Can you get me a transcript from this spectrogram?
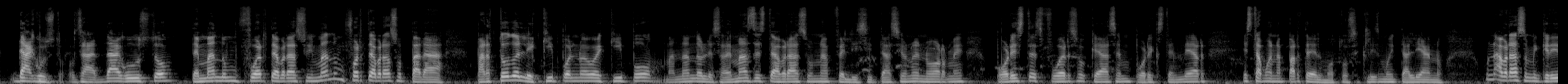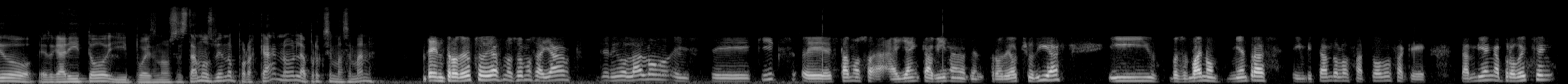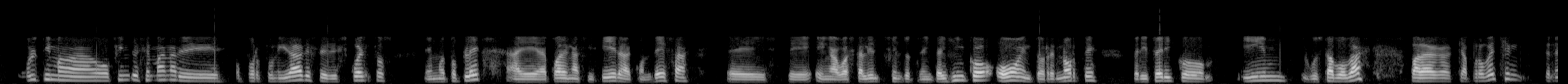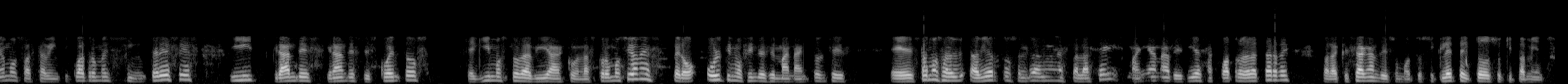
da gusto, o sea, da gusto. Te mando un fuerte abrazo y mando un fuerte abrazo para para todo el equipo, el nuevo equipo, mandándoles además de este abrazo una felicitación enorme por este esfuerzo que hacen por extender esta buena parte del motociclismo italiano. Un abrazo, mi querido Edgarito, y pues nos estamos viendo por acá, ¿no? La próxima semana. Dentro de ocho días nos vemos allá, querido Lalo, este, Kix, eh, estamos allá en cabina dentro de ocho días y pues bueno, mientras invitándolos a todos a que también aprovechen último fin de semana de oportunidades de descuentos en Motoplex, eh, pueden asistir a Condesa, este, en Aguascalientes 135 o en Torre Norte, Periférico y Gustavo Vaz, para que aprovechen, tenemos hasta 24 meses sin intereses y grandes, grandes descuentos. Seguimos todavía con las promociones, pero último fin de semana. Entonces, eh, estamos ab- abiertos el día de hoy hasta las 6, mañana de 10 a 4 de la tarde, para que se hagan de su motocicleta y todo su equipamiento.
